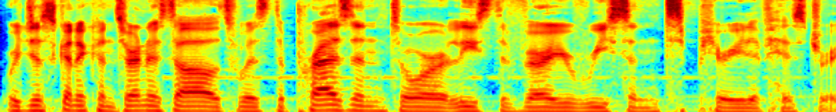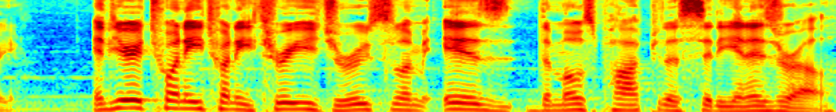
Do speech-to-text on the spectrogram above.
we're just going to concern ourselves with the present or at least the very recent period of history. In the year 2023, Jerusalem is the most populous city in Israel,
